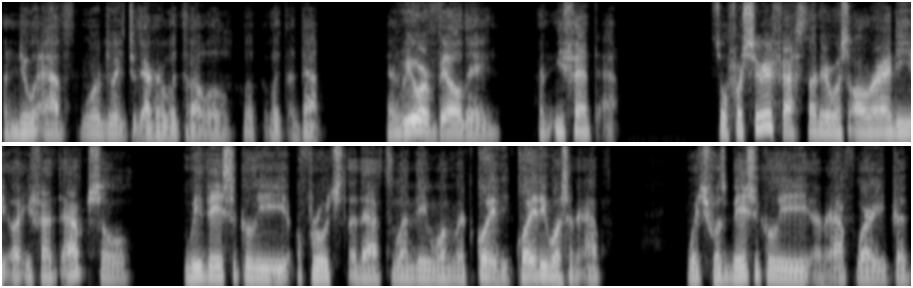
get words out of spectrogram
a new app we're doing together with uh, Raul with, with Adapt. And we were building an event app. So for Surifesta, there was already an event app. So we basically approached Adapt when they won with Koiri. Koiri was an app which was basically an app where you could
